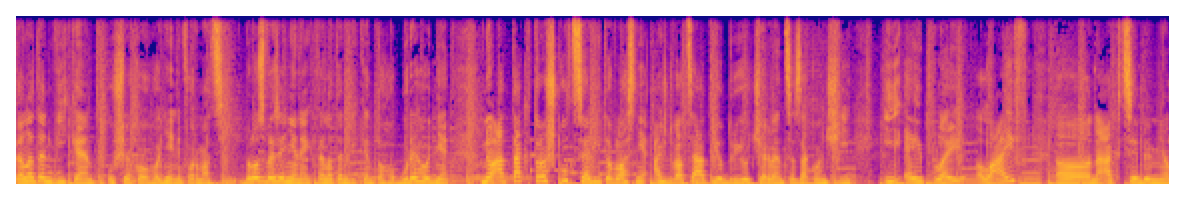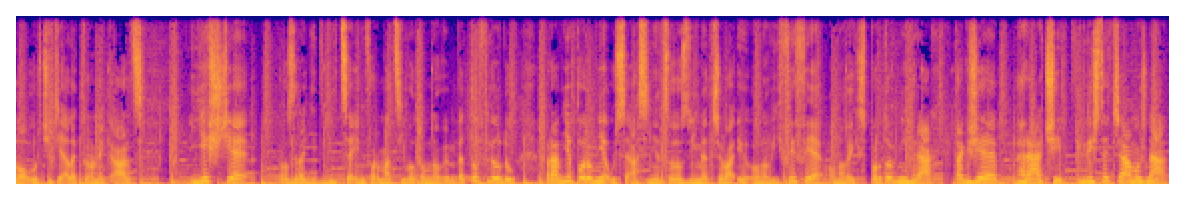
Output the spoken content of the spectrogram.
tenhle ten víkend už jako hodně informací bylo zveřejněných, tenhle ten víkend toho bude hodně. No a tak trošku celý to vlastně až 22. července zakončí EA Play Live. Eh, na akci by mělo určitě Electronic Arts ještě prozradit více informací o tom novém Battlefieldu. Pravděpodobně už se asi něco dozvíme třeba i o nový FIFA, o nových sportovních hrách. Takže hráči, když teď třeba možná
